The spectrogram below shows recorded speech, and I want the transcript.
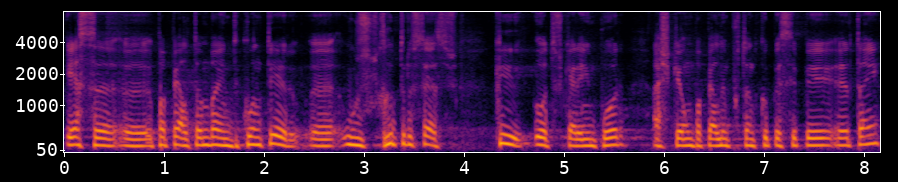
Esse uh, papel também de conter os retrocessos que outros querem impor acho que é um papel importante que o PCP eh, tem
